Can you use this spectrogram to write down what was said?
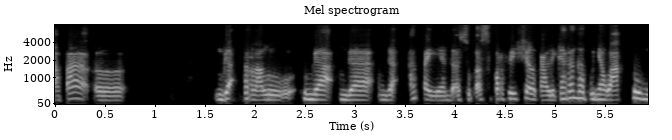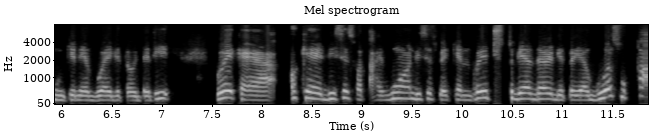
apa uh, nggak terlalu nggak nggak nggak apa ya nggak suka superficial kali karena nggak punya waktu mungkin ya gue gitu. Jadi gue kayak oke okay, this is what I want this is we can reach together gitu ya. Gue suka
